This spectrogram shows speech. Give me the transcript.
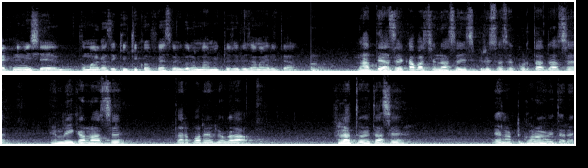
এক নিমিষে তোমার কাছে কি কি কফি আছে ওইগুলোর নাম একটু যদি জানাই দিতে। রাতে আছে কাবাচিনো আছে স্প্রিস আছে কুর্তাদো আছে আমেরিকানো আছে তারপরে লোগা ফ্ল্যাট হোয়াইট আছে। এলো একটু গরমের ভিতরে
